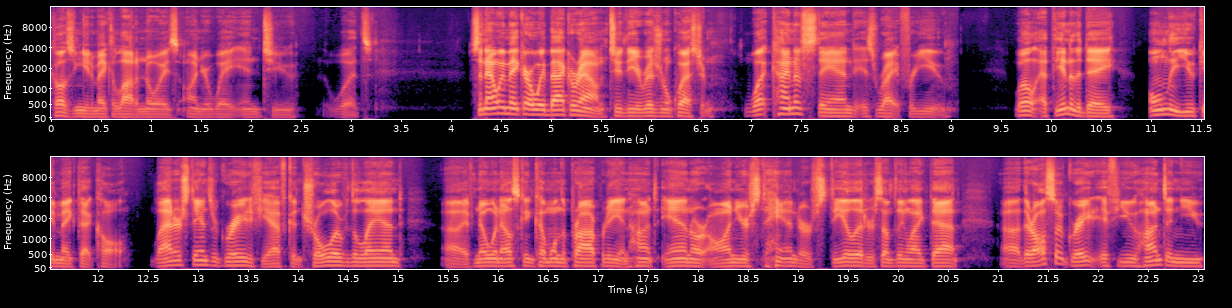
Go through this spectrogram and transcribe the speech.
causing you to make a lot of noise on your way into the woods. So now we make our way back around to the original question What kind of stand is right for you? Well, at the end of the day, only you can make that call. Ladder stands are great if you have control over the land. Uh, if no one else can come on the property and hunt in or on your stand or steal it or something like that. Uh, they're also great if you hunt and you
